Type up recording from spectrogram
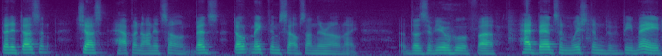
That it doesn't just happen on its own. Beds don't make themselves on their own. I, those of you who have uh, had beds and wished them to be made,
